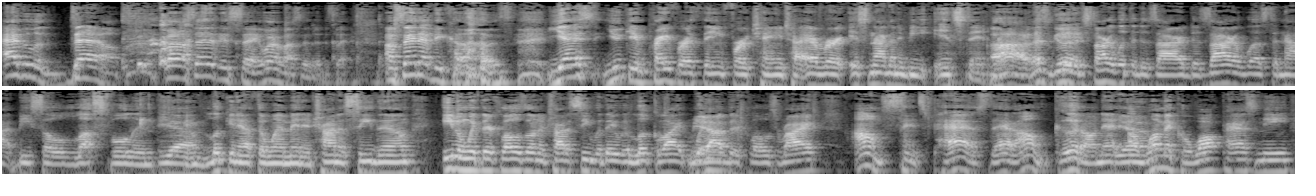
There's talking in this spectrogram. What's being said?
I had to look down. But I'm saying that to say, what am I saying that to say? I'm saying that because, yes, you can pray for a thing for a change. However, it's not going to be instant. Ah, that's good. It started with the desire. Desire was to not be so lustful and, Yeah. and looking at the women and trying to see them, even with their clothes on, and try to see what they would look like without their clothes, right? I'm since past that. I'm good on that. Yeah. A woman could walk past me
